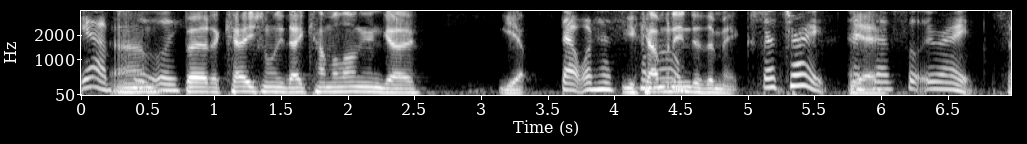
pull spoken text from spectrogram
Yeah. Um, Absolutely. but occasionally they come along and go, "Yep, that one has to you're come coming into the mix." That's right. That's Yeah. absolutely right. So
